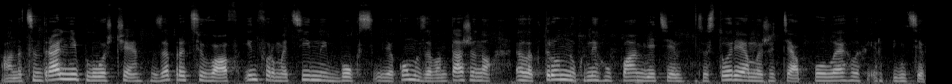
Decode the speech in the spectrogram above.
а на центральній площі запрацював інформаційний бокс, у якому завантажено електронну книгу пам'яті з історіями життя полеглих ірпінців.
